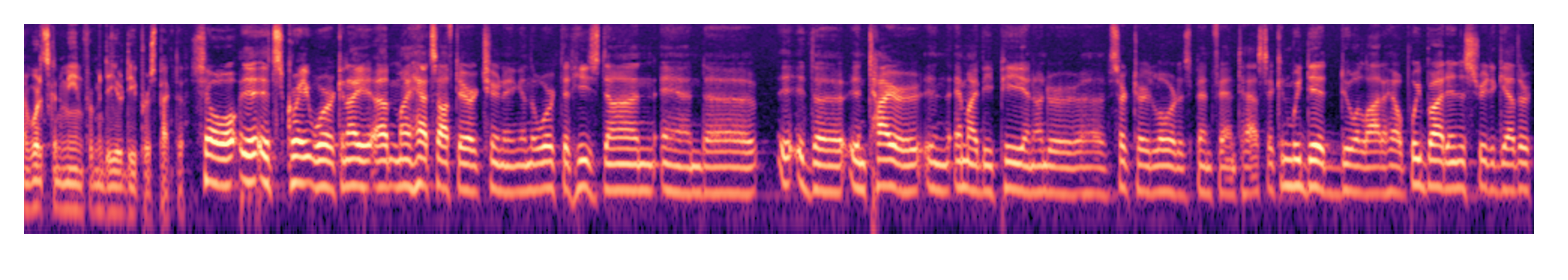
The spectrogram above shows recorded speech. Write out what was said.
and what it's going to mean from a DoD perspective. So it's great work, and I uh, my hats off to Eric Chewning and the work that he's done, and uh, i i- the entire in MIBP and under uh, Secretary Lord has been fantastic. And we did do a lot of help. We brought industry together.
